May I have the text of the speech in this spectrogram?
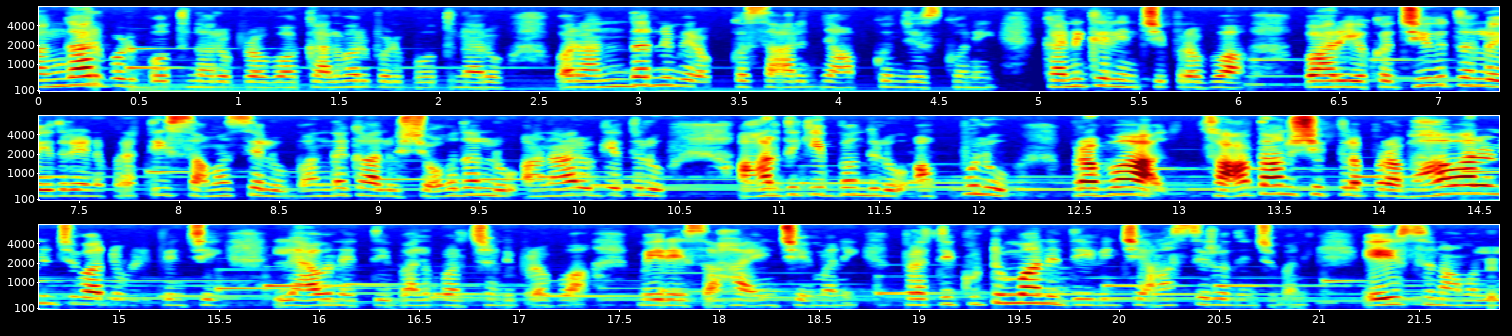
కంగారు పడిపోతున్నారు ప్రభా కలవర పడిపోతున్నారు. వారందరినీ మీరు ఒక్కసారి జ్ఞాపకం చేసుకొని కనికరించి ప్రభా వారి యొక్క జీవితంలో ఎదురైన ప్రతి సమస్యలు బంధకాలు శోధనలు అనారోగ్యతలు ఆర్థిక ఇబ్బందులు అప్పులు ప్రభా సాతాను శక్తుల ప్రభావాల నుంచి వారిని విడిపించి లేవనెత్తి బలపరచండి ప్రభా. మీరే సహాయం చేయమని ప్రతి కుటుంబాన్ని దీవించి ఆశీర్వదించమని ఏసునామలో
